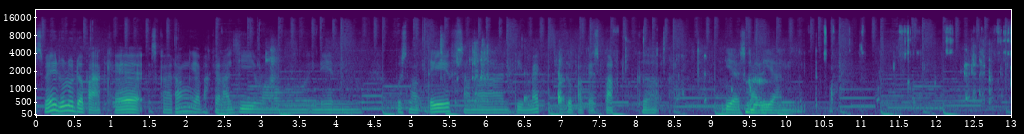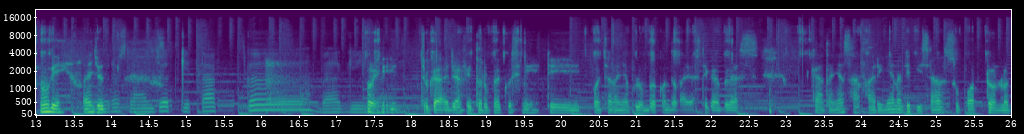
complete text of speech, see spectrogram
sebenarnya dulu udah pakai, sekarang ya pakai lagi mau iniin push notif sama di Mac juga pakai Spark juga. Dia sekalian. Oke lanjut Terus lanjut kita ke bagian Oh ini juga ada fitur bagus nih di bocorannya Bloomberg untuk iOS 13. Katanya Safari-nya nanti bisa support download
